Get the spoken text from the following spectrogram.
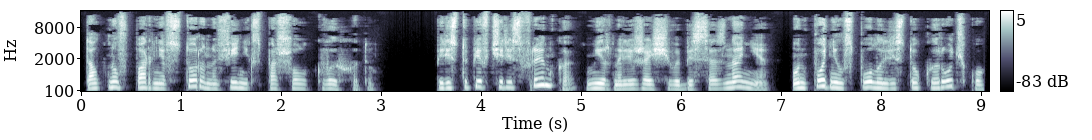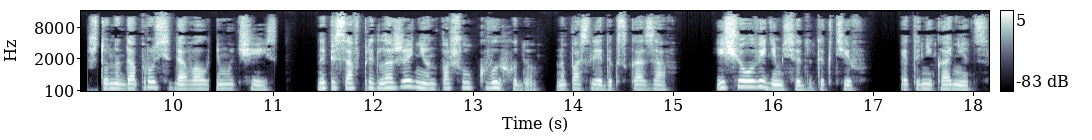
Толкнув парня в сторону, Феникс пошел к выходу. Переступив через Фрэнка, мирно лежащего без сознания, он поднял с пола листок и ручку, что на допросе давал ему Чейз. Написав предложение, он пошел к выходу, напоследок сказав, «Еще увидимся, детектив. Это не конец».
